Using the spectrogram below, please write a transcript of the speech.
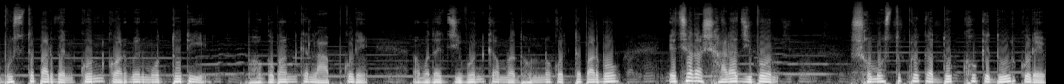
বুঝতে পারবেন কোন কর্মের মধ্য দিয়ে ভগবানকে লাভ করে আমাদের জীবনকে আমরা ধন্য করতে পারব। এছাড়া সারা জীবন সমস্ত প্রকার দুঃখকে দূর করে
